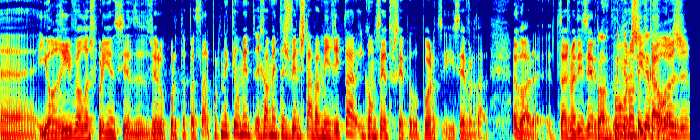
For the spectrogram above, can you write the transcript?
eh, e horrível a experiência de ver o Porto a passar, porque naquele momento realmente as vendas estava a me irritar e comecei a torcer pelo Porto, e isso é verdade. Agora, estás-me a dizer Pronto, que como eu não de cá hoje.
